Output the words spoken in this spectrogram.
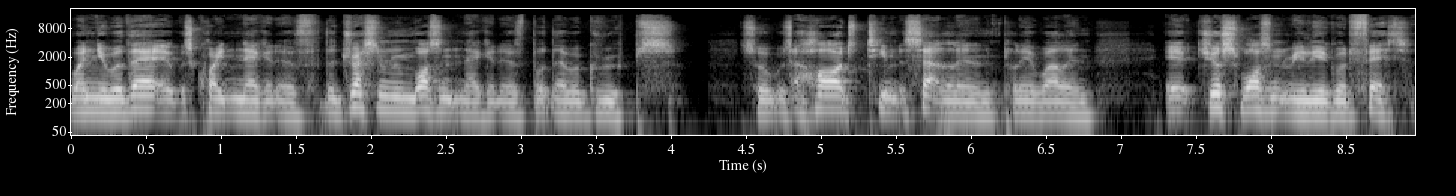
When you were there, it was quite negative. The dressing room wasn't negative, but there were groups. So it was a hard team to settle in and play well in. It just wasn't really a good fit.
